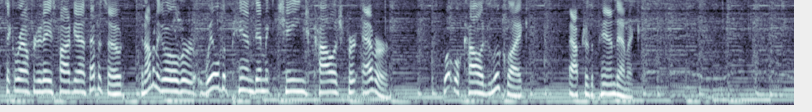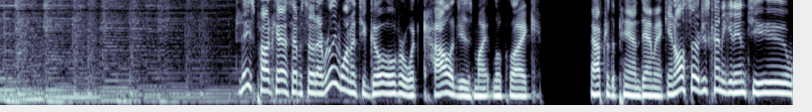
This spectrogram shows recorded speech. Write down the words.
Stick around for today's podcast episode, and I'm going to go over Will the pandemic change college forever? What will college look like after the pandemic? Today's podcast episode, I really wanted to go over what colleges might look like after the pandemic and also just kind of get into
